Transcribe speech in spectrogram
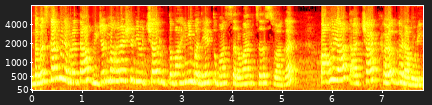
नमस्कार मी नम्रता विजन महाराष्ट्र न्यूजच्या वृत्तवाहिनीमध्ये तुम्हा सर्वांचं स्वागत. पाहुयात आजच्या ठळक घडामोडी.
